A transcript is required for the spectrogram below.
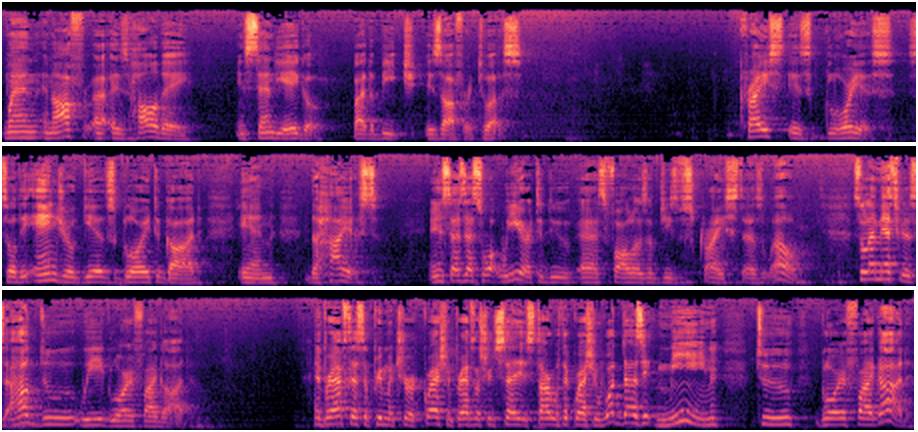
When an offer uh, is holiday in San Diego by the beach is offered to us. Christ is glorious. So the angel gives glory to God in the highest. And he says that's what we are to do as followers of Jesus Christ as well. So let me ask you this how do we glorify God? And perhaps that's a premature question. Perhaps I should say, start with a question What does it mean to glorify God?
